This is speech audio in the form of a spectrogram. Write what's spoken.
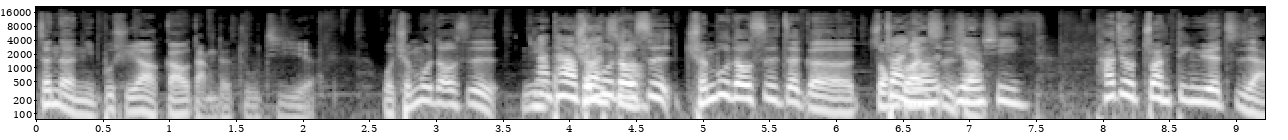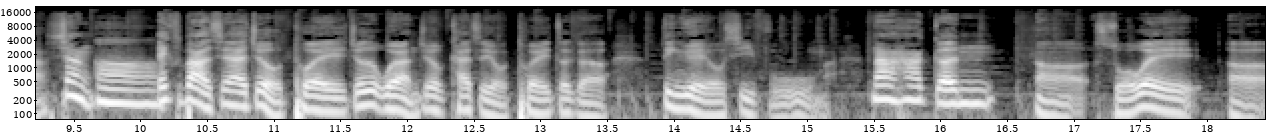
真的你不需要高档的主机了，我全部都是，那它要全部都是全部都是这个终端市戏它就赚订阅制啊。像啊，Xbox 现在就有推，就是微软就开始有推这个订阅游戏服务嘛。那它跟呃所谓呃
